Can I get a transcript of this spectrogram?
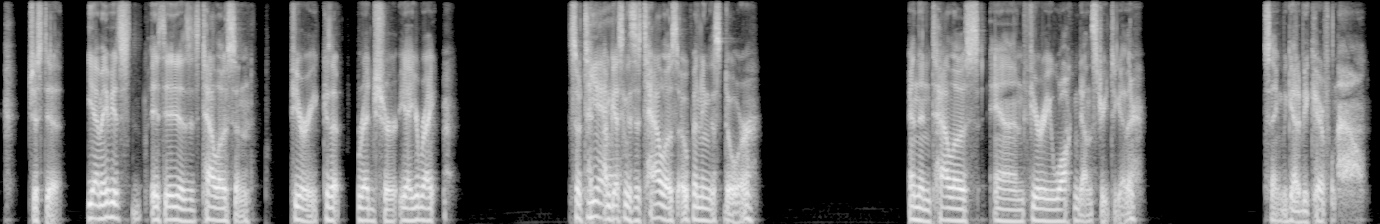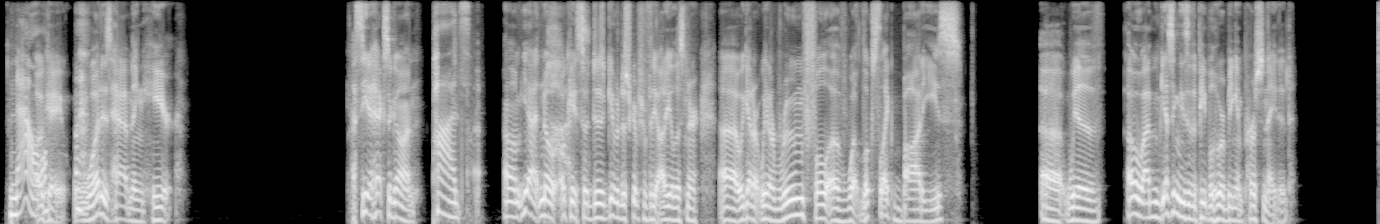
just it? Yeah, maybe it's, it's it is. It's Talos and Fury because that red shirt. Yeah, you're right. So Ta- Yeah. I'm guessing this is Talos opening this door, and then Talos and Fury walking down the street together, saying, "We got to be careful now." Now, Okay, what is happening here? I see a hexagon. pods. Um, yeah, no. Okay, so to give a description for the audio listener, uh, we got a we got a room full of what looks like bodies. Uh, with oh, I'm guessing these are the people who are being impersonated.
